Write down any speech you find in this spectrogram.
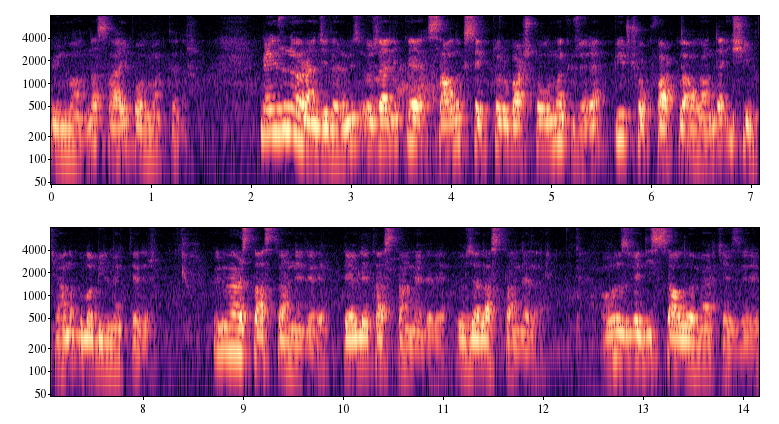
ünvanına sahip olmaktadır. Mezun öğrencilerimiz özellikle sağlık sektörü başta olmak üzere birçok farklı alanda iş imkanı bulabilmektedir. Üniversite hastaneleri, devlet hastaneleri, özel hastaneler, ağız ve diş sağlığı merkezleri,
